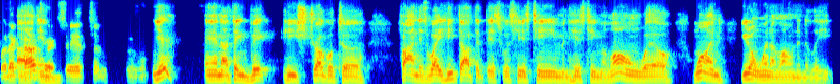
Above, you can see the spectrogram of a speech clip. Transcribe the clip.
But that Uh, contract and- said too. Yeah. And I think Vic, he struggled to find his way. He thought that this was his team and his team alone. Well, one, you don't win alone in the league.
